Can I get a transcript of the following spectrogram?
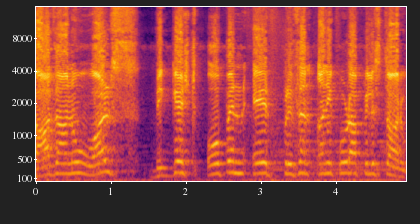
గాజాను world's biggest open air prison అని కూడా పిలుస్తారు.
